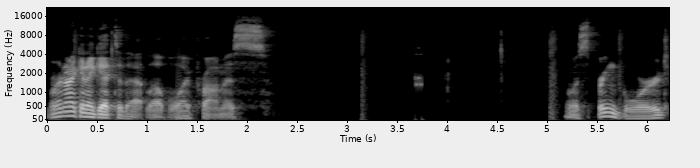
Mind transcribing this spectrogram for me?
We're not gonna get to that level, I promise. Oh, a springboard.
